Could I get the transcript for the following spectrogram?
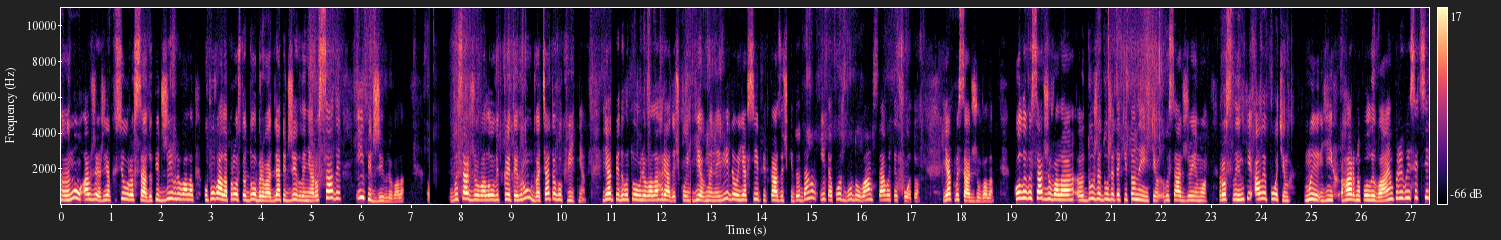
Е, Ну, а вже ж як всю розсаду підживлювала, купувала просто добрива для підживлення розсади і підживлювала. Висаджувала у відкритий ґрунт 20 квітня. Як підготовлювала грядочку, є в мене відео. Я всі підказочки додам і також буду вам ставити фото, як висаджувала. Коли висаджувала, е, дуже-дуже такі тоненькі висаджуємо рослинки, але потім ми їх гарно поливаємо при висадці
